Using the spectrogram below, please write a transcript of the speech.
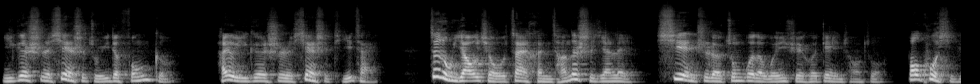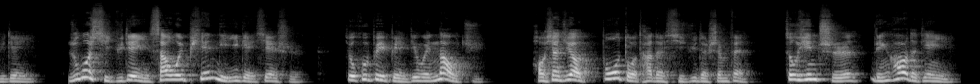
一个是现实主义的风格，还有一个是现实题材。这种要求在很长的时间内限制了中国的文学和电影创作，包括喜剧电影。如果喜剧电影稍微偏离一点现实，就会被贬定为闹剧，好像就要剥夺它的喜剧的身份。周星驰、林浩的电影，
